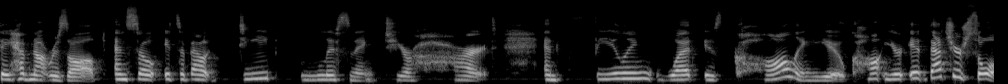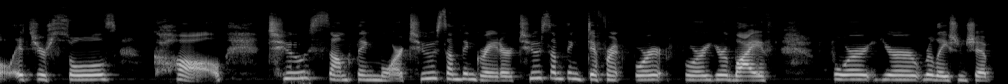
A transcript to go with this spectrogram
they have not resolved and so it's about deep listening to your heart and feeling what is calling you. Call your it that's your soul. It's your soul's call to something more to something greater to something different for for your life for your relationship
